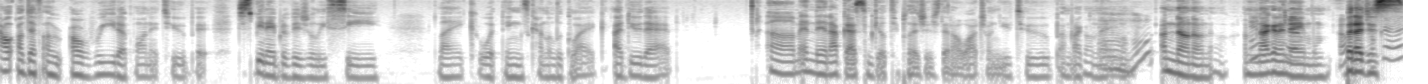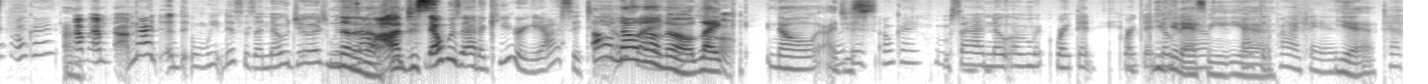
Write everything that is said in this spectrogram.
I'll, I'll definitely I'll read up on it too, but just being able to visually see like what things kind of look like. I do that. Um, and then I've got some guilty pleasures that I watch on YouTube. I'm not gonna name mm-hmm. them. Uh, no, no, no. I'm not gonna name them. Oh, but I just okay, okay. I'm, I'm, I'm, I'm not. Uh, we, this is a no judgment. No, no, no. I'm, I'm, just that was out of curiosity. Oh no, no, like, no. Like oh. no, I just okay. Side note, um, write that that you note can down ask me yeah. after the podcast. Yeah, tap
